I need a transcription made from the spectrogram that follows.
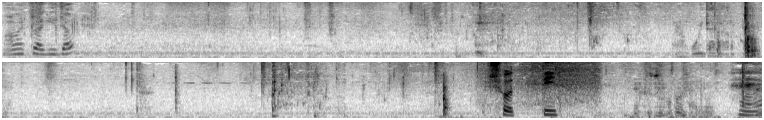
মামা একটু এগিয়ে যাও। ওই সত্যি। একটু ছোট সাইজ। হ্যাঁ।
